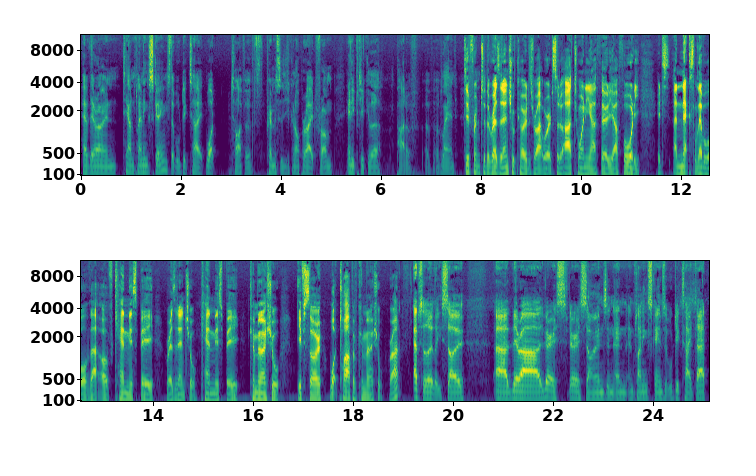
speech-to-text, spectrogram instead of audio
have their own town planning schemes that will dictate what type of premises you can operate from any particular part of, of, of, land. Different to the residential codes, right, where it's sort of R20, R30, R40. It's a next level of that of can this be residential? Can this be commercial? If so, what type of commercial, right? Absolutely. So uh, there are various various zones and, and, and planning schemes that will dictate that,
